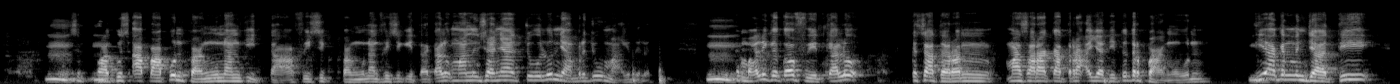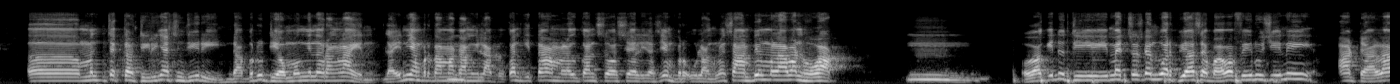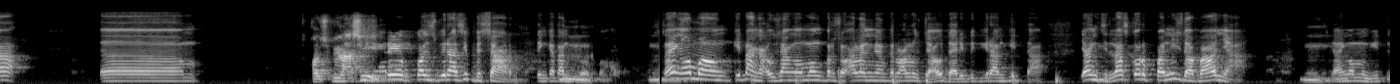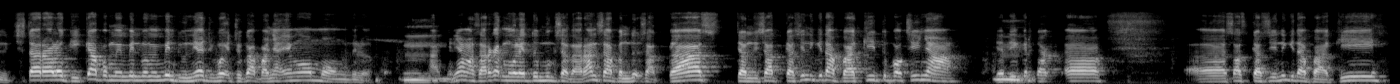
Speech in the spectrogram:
hmm, sebagus hmm. apa pun bangunan kita fisik bangunan fisik kita kalau manusianya culun ya percuma gitu loh hmm. kembali ke COVID kalau kesadaran masyarakat rakyat itu terbangun hmm. dia akan menjadi uh, mencegah dirinya sendiri, tidak perlu diomongin orang lain. Nah ini yang pertama hmm. kami lakukan, kita melakukan sosialisasi yang berulang-ulang sambil melawan hoak. Hmm. Hoak itu di medsos kan luar biasa bahwa virus ini adalah um, konspirasi, konspirasi besar tingkatan hmm. global. Hmm. Saya ngomong, kita nggak usah ngomong persoalan yang terlalu jauh dari pikiran kita. Yang jelas korban ini sudah banyak Hmm. Saya ngomong gitu. Secara logika pemimpin-pemimpin dunia juga juga banyak yang ngomong gitu loh. Hmm. Akhirnya masyarakat mulai tumbuh kesadaran, saya bentuk satgas dan di satgas ini kita bagi tupoksinya. Jadi Hmm. kerja eh, eh, satgas ini kita bagi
